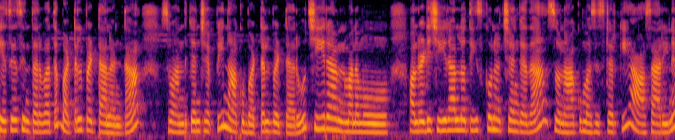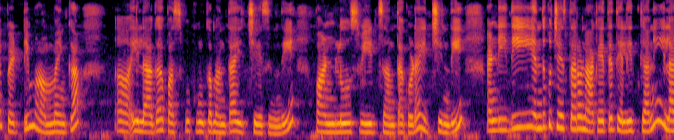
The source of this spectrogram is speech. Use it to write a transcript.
చేసేసిన తర్వాత బట్టలు పెట్టాలంట. సో అందుకని చెప్పి నాకు బట్టలు పెట్టారు. చీర మనము ఆల్రెడీ చీరాల్లో తీసుకొని వచ్చాం కదా. సో నాకు మా సిస్టర్కి ఆ శారీనే పెట్టి మా అమ్మ ఇంకా ఇలాగ పసుపు కుంకుమ అంతా ఇచ్చేసింది. పండ్లు స్వీట్స్ అంతా కూడా ఇచ్చింది. అండ్ ఇది ఎందుకు చేస్తారో నాకైతే తెలియదు కానీ ఇలా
